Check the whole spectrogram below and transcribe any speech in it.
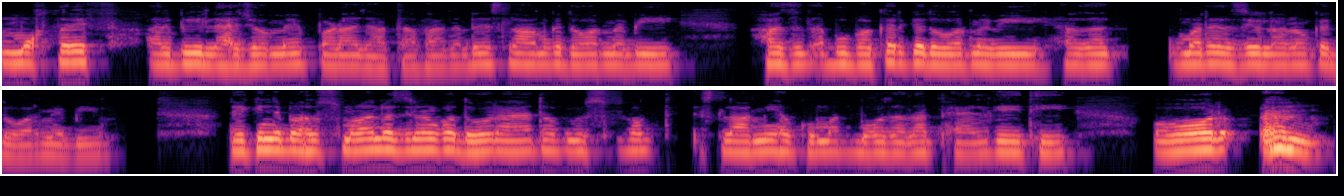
مختلف عربی لہجوں میں پڑھا جاتا تھا۔ نبی اسلام کے دور میں بھی، حضرت ابو بکر کے دور میں بھی، حضرت عمر رضی اللہ عنہ کے دور میں بھی۔ لیکن جب عثمان رضی اللہ عنہ کا دور آیا تو اس وقت اسلامی حکومت بہت زیادہ پھیل گئی تھی۔ اور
